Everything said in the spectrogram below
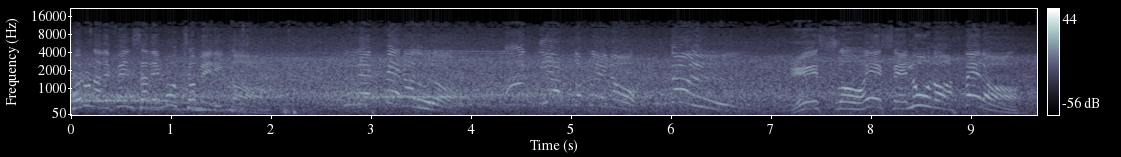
Por una defensa de mucho mérito. Le pega duro. A tiempo pleno. ¡Gol! Eso es el 1 a 0.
